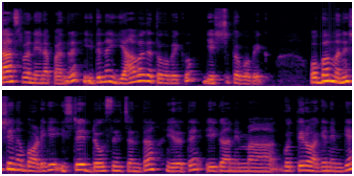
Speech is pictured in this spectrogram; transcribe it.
ಲಾಸ್ಟ್ ಒನ್ ಏನಪ್ಪ ಅಂದರೆ ಇದನ್ನು ಯಾವಾಗ ತಗೋಬೇಕು, ಎಷ್ಟು ತಗೋಬೇಕು? ಒಬ್ಬ ಮನುಷ್ಯನ ಬಾಡಿಗೆ ಇಷ್ಟೇ ಡೋಸೇಜ್ ಅಂತ ಇರುತ್ತೆ. ಈಗ ನಿಮ್ಮ ಗೊತ್ತಿರೋ ಹಾಗೆ ನಿಮಗೆ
